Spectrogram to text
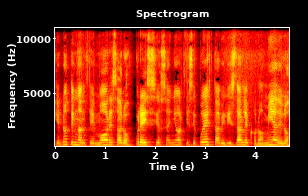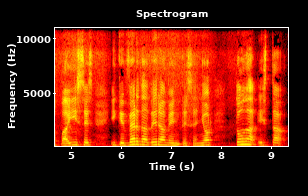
que no tengan temores a los precios, Señor, que se pueda estabilizar la economía de los países y que verdaderamente, Señor, toda esta,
